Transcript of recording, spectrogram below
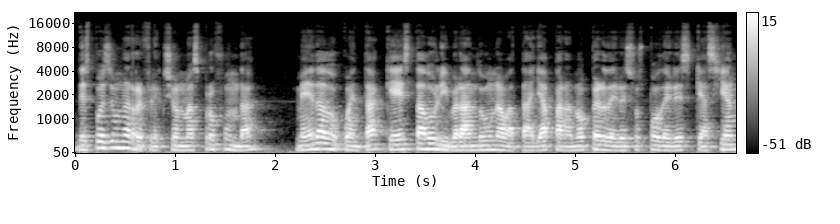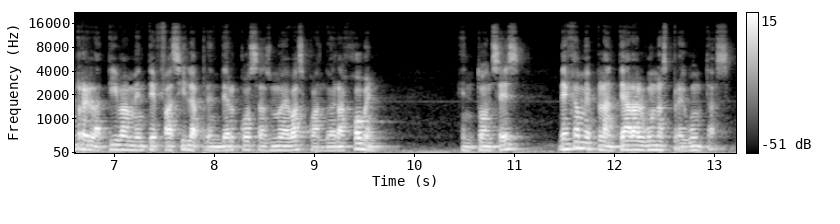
Después de una reflexión más profunda, me he dado cuenta que he estado librando una batalla para no perder esos poderes que hacían relativamente fácil aprender cosas nuevas cuando era joven. Entonces, déjame plantear algunas preguntas.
